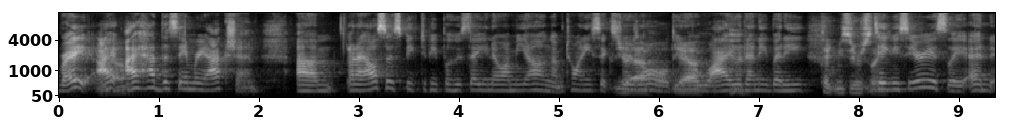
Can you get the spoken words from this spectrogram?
Right. I, I had the same reaction. Um, and I also speak to people who say, you know, I'm young, I'm 26 years Yeah, old. You yeah. know, why would anybody Take me seriously. take me seriously? And,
